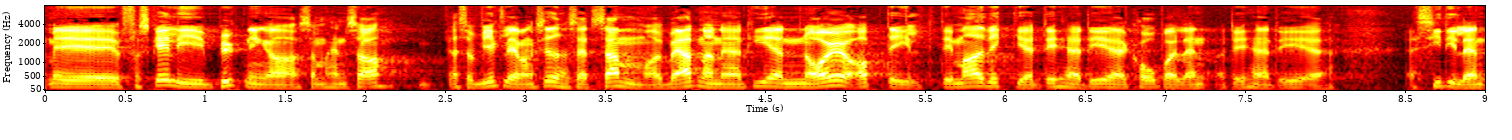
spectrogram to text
med forskellige bygninger, som han så altså virkelig avanceret har sat sammen. Og verdenerne de er nøje opdelt. Det er meget vigtigt, at det her det er Cowboyland, og det her det er, er Cityland.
